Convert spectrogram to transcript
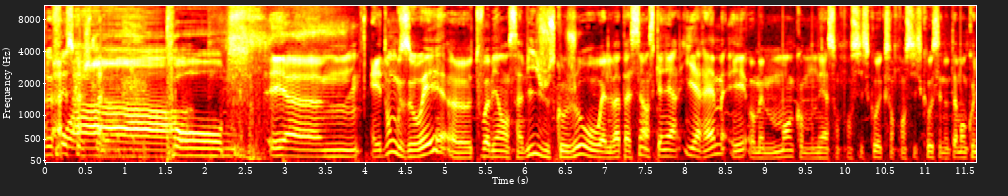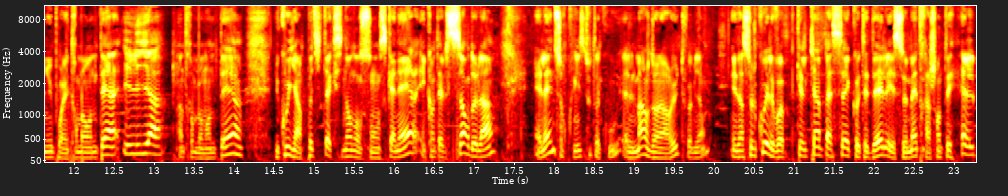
Je fais ce que je Bon. Et, euh, et donc Zoé, euh, tout va bien dans sa vie jusqu'au jour où elle va passer un scanner IRM et au même moment, comme on est à San Francisco et que San Francisco c'est notamment connu pour les tremblements de terre, il y a un tremblement de terre. Du coup, il y a un petit accident dans son scanner et quand elle sort de là, elle a une surprise tout à coup. Elle marche dans la rue, tout va bien. Et d'un seul coup, elle voit quelqu'un passer à côté d'elle et se mettre à chanter Help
